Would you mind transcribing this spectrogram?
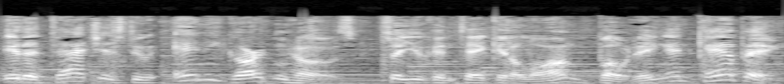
It attaches to any garden hose so you can take it along boating and camping.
